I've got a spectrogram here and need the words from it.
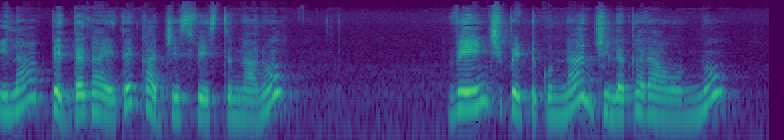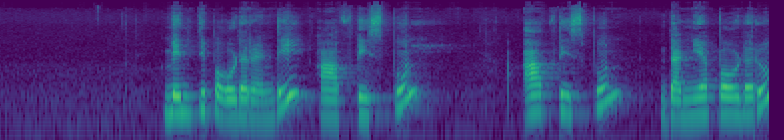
ఇలా పెద్దగా అయితే కట్ చేసి వేస్తున్నాను. వేయించి పెట్టుకున్న జీలకర్ర ఉన్ను మెంతి పౌడర్ అండి హాఫ్ టీ స్పూన్ హాఫ్ టీ స్పూన్ ధనియా పౌడరు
